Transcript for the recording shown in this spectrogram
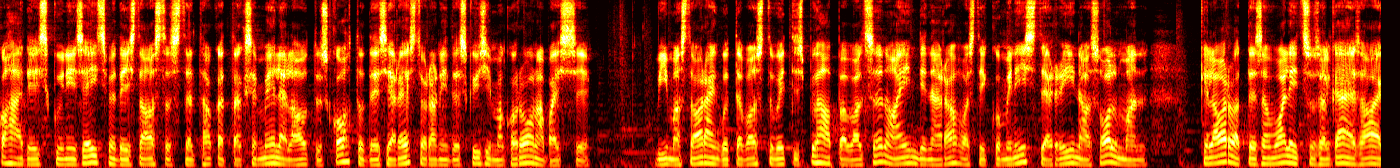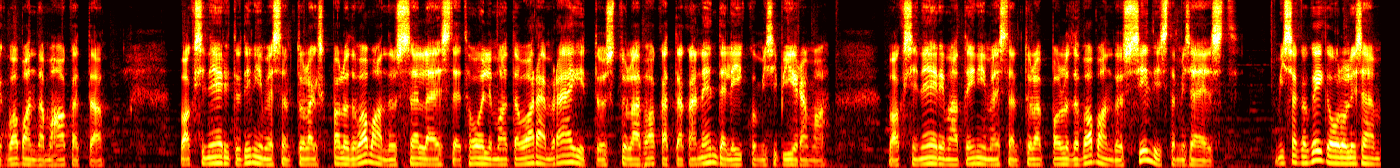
kaheteist kuni seitsmeteist aastastelt hakatakse meelelahutuskohtades ja restoranides küsima koroonapassi. Viimaste arengute vastu võttis pühapäeval sõna endine rahvastikuminister Riina Solman, kelle arvates on valitsusel käes aeg vabandama hakata. vaktsineeritud inimestelt tuleks paluda vabandust selle eest, et hoolimata varem räägitust, tuleb hakata ka nende liikumisi piirama. vaktsineerimata inimestelt tuleb paluda vabandust sildistamise eest mis aga kõige olulisem,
